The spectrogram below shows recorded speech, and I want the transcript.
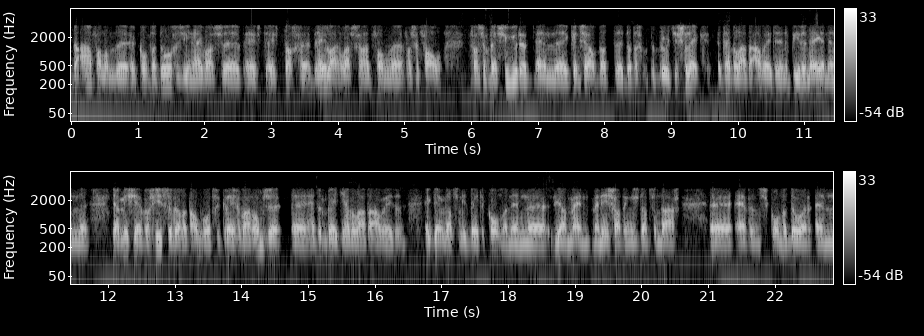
de aanvallende contador gezien. Hij was, heeft, heeft toch heel lang last gehad van, van zijn val, van zijn blessure. En ik ken zelf dat, dat de broertjes Slek het hebben laten afweten in de Pyreneeën. En ja, misschien hebben we gisteren wel het antwoord gekregen waarom ze het een beetje hebben laten afweten. Ik denk dat ze niet beter konden. En ja, mijn, mijn inschatting is dat vandaag... Evans, Contador en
